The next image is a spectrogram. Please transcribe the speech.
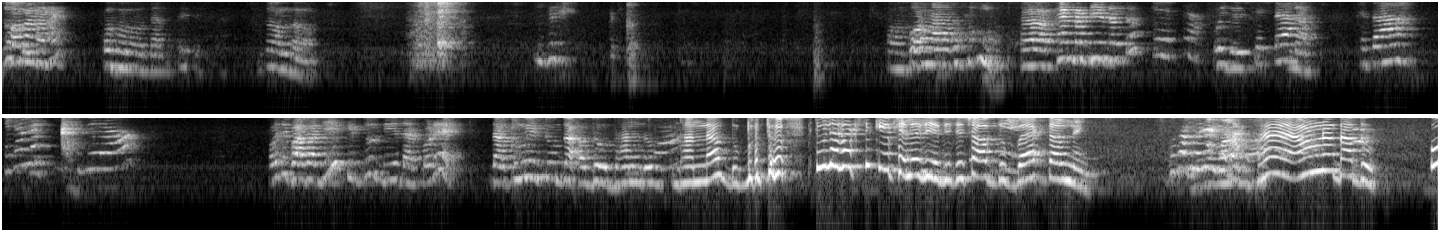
জল আনা না? ওহো দাও জল দাও। গরম লাগা আছে কি? হ্যাঁ ফ্যানটা দিয়ে দাও তো। ওই যে ওই বাবা দিয়ে কিন্তু দিয়ে তারপরে দাও তুমি একটু দাও ধান দাও ধান দাও দুব্বা তো। তুলে রাখছি কে ফেলে দিয়ে দিছে সব দুব্বা একটাও নেই। হ্যাঁ আমার মনে হয় দাদু উ!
